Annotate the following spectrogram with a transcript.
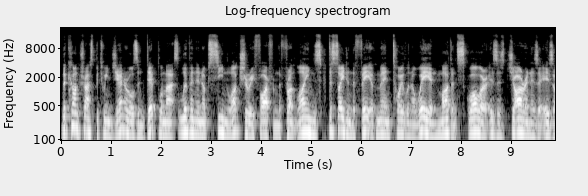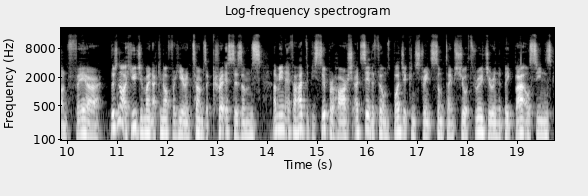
the contrast between generals and diplomats living in obscene luxury far from the front lines, deciding the fate of men toiling away in mud and squalor is as jarring as it is unfair. There's not a huge amount I can offer here in terms of criticisms. I mean, if I had to be super harsh, I'd say the film's budget constraints sometimes show through during the big battle scenes,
